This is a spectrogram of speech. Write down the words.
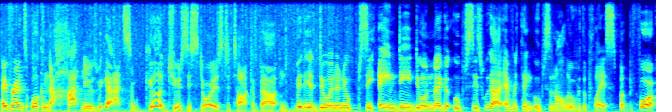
Hey friends, welcome to Hot News. We got some good, juicy stories to talk about. NVIDIA doing an oopsie, AMD doing mega oopsies. We got everything oopsing all over the place. But before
